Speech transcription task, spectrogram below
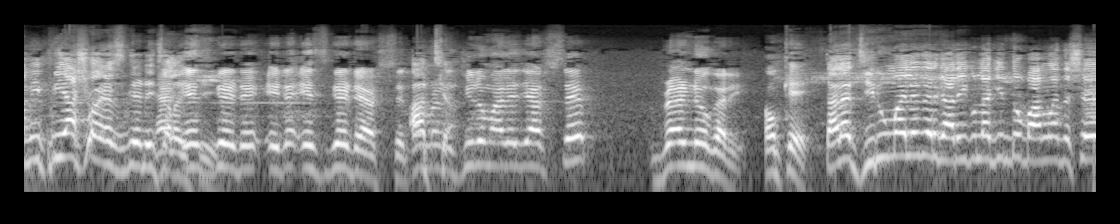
আমি প্রিয়াশো এস গ্রেডে এস গ্রেড এটা এস গ্রেডে আসছে। আচ্ছা। জিরো মাইলেজে আসছে ব্র্যান্ড নিউ গাড়ি। ওকে তাহলে জিরো মাইলেজের গাড়িগুলা কিন্তু বাংলাদেশে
